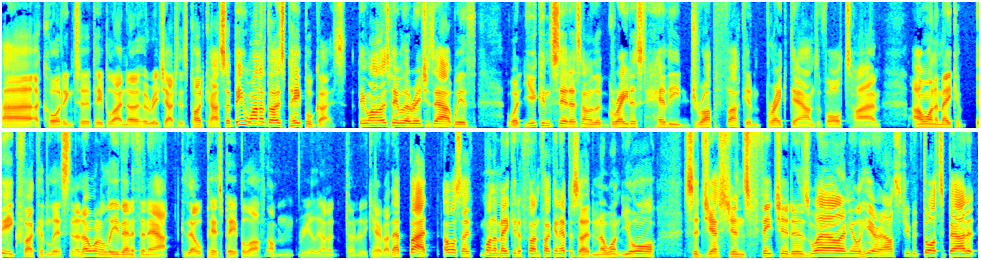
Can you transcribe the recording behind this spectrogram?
uh, according to people I know who reach out to this podcast. So be one of those people, guys. Be one of those people that reaches out with what you consider some of the greatest heavy drop fucking breakdowns of all time. I want to make a big fucking list, and I don't want to leave anything out because that will piss people off. Not really, I don't don't really care about that, but I also want to make it a fun fucking episode, and I want your suggestions featured as well, and you'll hear our stupid thoughts about it.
